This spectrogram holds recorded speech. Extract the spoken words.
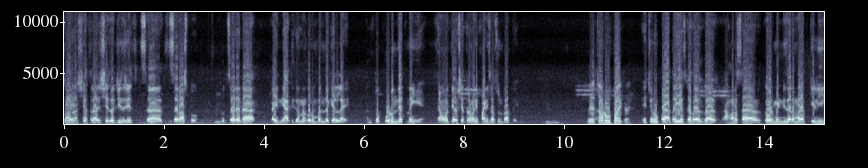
वावरात क्षेत्रात शेजारची जे चर असतो तो चर आहे ना काही अतिक्रमण करून बंद केलेला आहे आणि तो फोडून देत नाहीये. त्यामुळे ते क्षेत्रामध्ये पाणी साचून राहत आहे मग याच्यावर उपाय काय? याच्यावर उपाय आता हेच का आता ग- आम्हाला गव्हर्नमेंटनी जर मदत केली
